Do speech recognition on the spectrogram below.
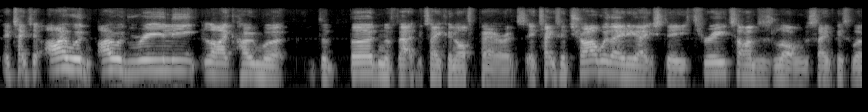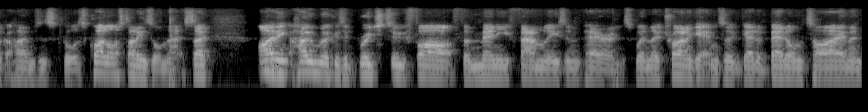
it takes it. I would, I would really like homework. The burden of that to be taken off parents. It takes a child with ADHD three times as long the same piece of work at homes and schools. There's Quite a lot of studies on that. So I hmm. think homework is a bridge too far for many families and parents when they're trying to get them to go to bed on time and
